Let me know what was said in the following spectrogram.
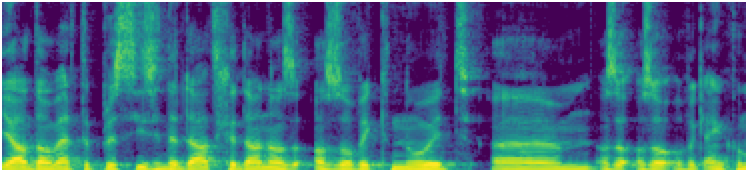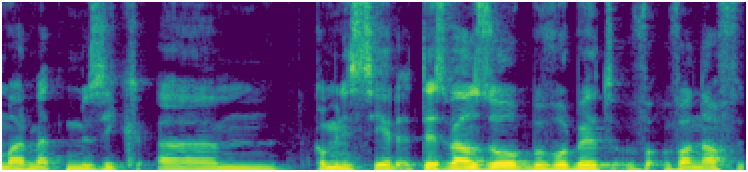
ja, dan werd er precies inderdaad gedaan als, alsof ik nooit, um, alsof, alsof ik enkel maar met muziek communiceerde. Het is wel zo, bijvoorbeeld vanaf,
